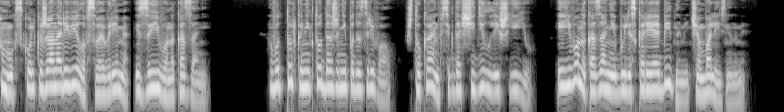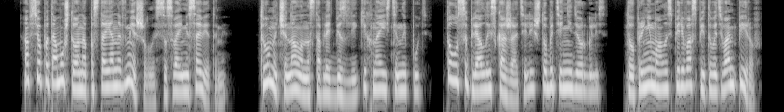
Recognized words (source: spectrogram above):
Ох, сколько же она ревела в свое время из-за его наказаний. Вот только никто даже не подозревал, что Каин всегда щадил лишь ее, и его наказания были скорее обидными, чем болезненными. А все потому, что она постоянно вмешивалась со своими советами. То начинала наставлять безликих на истинный путь, то усыпляла искажателей, чтобы те не дергались, то принималась перевоспитывать вампиров.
